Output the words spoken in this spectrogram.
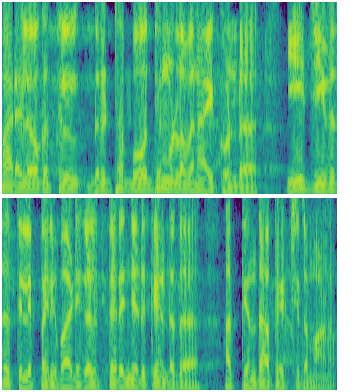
പരലോകത്തിൽ ദൃഢബോധ്യമുള്ളവനായിക്കൊണ്ട് ഈ ജീവിതത്തിലെ പരിപാടികൾ തിരഞ്ഞെടുക്കേണ്ടത് അത്യന്താപേക്ഷിതമാണ്.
